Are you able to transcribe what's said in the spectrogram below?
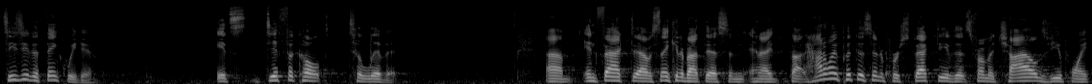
it's easy to think we do. It's difficult to live it. Um, in fact, I was thinking about this and, and I thought, how do I put this in a perspective that's from a child's viewpoint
